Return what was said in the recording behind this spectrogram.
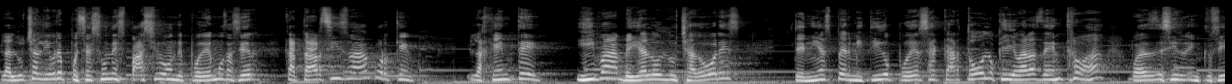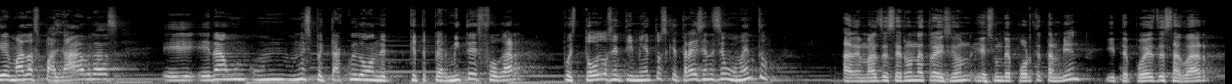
la lucha libre pues es un espacio donde podemos hacer catarsis, ¿va? porque la gente iba, veía a los luchadores, tenías permitido poder sacar todo lo que llevaras dentro, ¿ah? puedes decir inclusive malas palabras, eh, era un, espectáculo donde que te permite desfogar pues todos los sentimientos que traes en ese momento. Además de ser una tradición, es un deporte también y te puedes desahogar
